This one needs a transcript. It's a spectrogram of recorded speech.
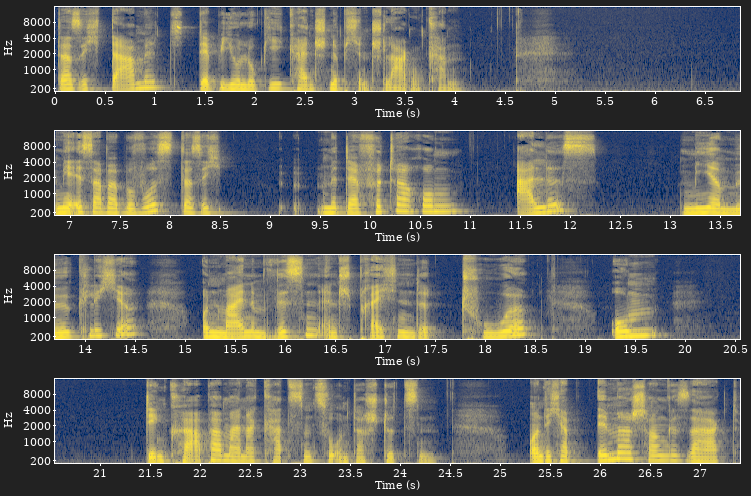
dass ich damit der Biologie kein Schnippchen schlagen kann. Mir ist aber bewusst, dass ich mit der Fütterung alles mir Mögliche und meinem Wissen entsprechende tue, um den Körper meiner Katzen zu unterstützen. Und ich habe immer schon gesagt,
